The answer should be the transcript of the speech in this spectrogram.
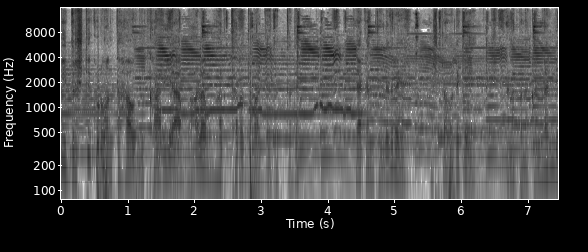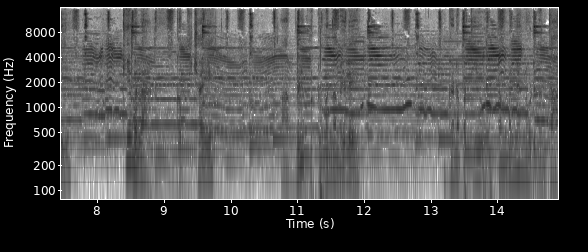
ಈ ದೃಷ್ಟಿ ಕೊಡುವಂತಹ ಒಂದು ಕಾರ್ಯ ಬಹಳ ಮಹತ್ತರವಾಗಿರುತ್ತದೆ ಯಾಕಂತ ಹೇಳಿದರೆ ಅಷ್ಟರವರೆಗೆ ಗಣಪನ ಕಣ್ಣಲ್ಲಿ ಕೇವಲ ಕಪ್ಪು ಛಾಯೆ, ಆ ಬಿಳಿ ಪುಟ್ಟು ಬಂದ ಮೇಲೆ ಗಣಪತಿಯು ತಮ್ಮನ್ನೇ ನೋಡಿದಂತಹ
